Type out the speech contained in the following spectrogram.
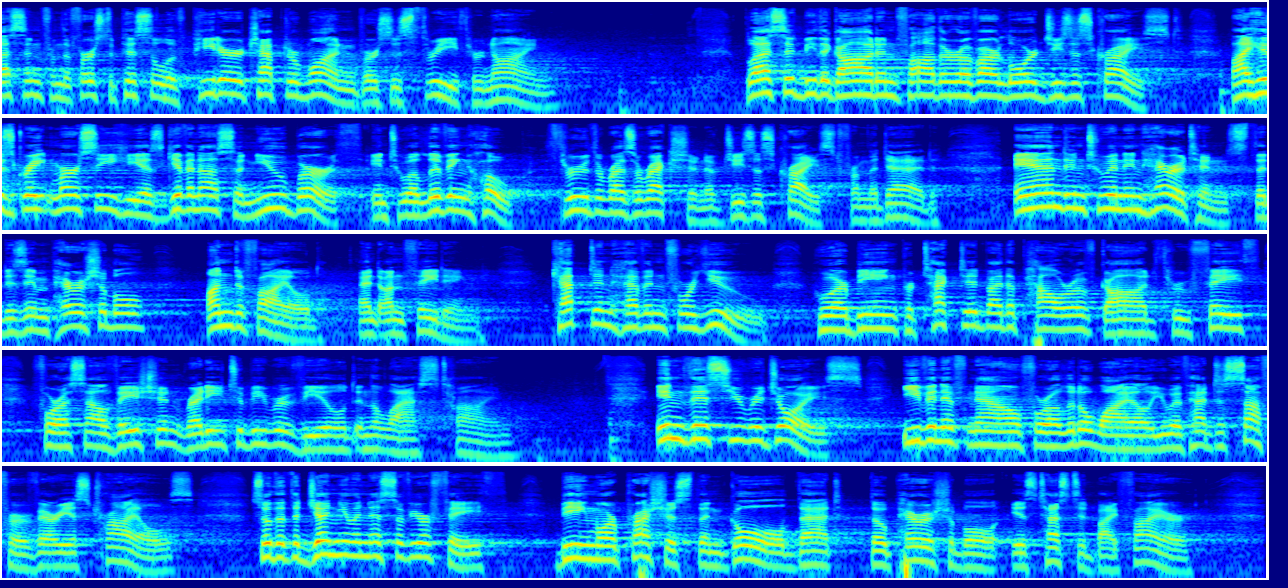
Lesson from the first epistle of Peter, chapter 1, verses 3 through 9. Blessed be the God and Father of our Lord Jesus Christ. By his great mercy, he has given us a new birth into a living hope through the resurrection of Jesus Christ from the dead, and into an inheritance that is imperishable, undefiled, and unfading, kept in heaven for you, who are being protected by the power of God through faith for a salvation ready to be revealed in the last time. In this you rejoice even if now for a little while you have had to suffer various trials, so that the genuineness of your faith, being more precious than gold that, though perishable, is tested by fire,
